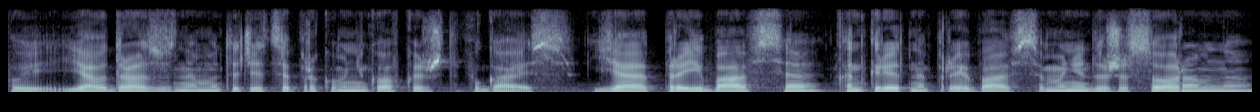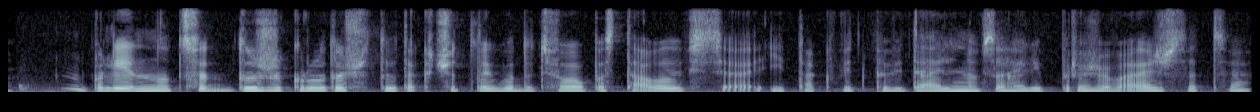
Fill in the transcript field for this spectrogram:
Бо я одразу з ними тоді це прокомунікував, кажу, типу, guys, я проїбався, конкретно проїбався, мені дуже соромно. Блін, ну це дуже круто, що ти так чутливо до цього поставився і так відповідально взагалі переживаєш за це.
